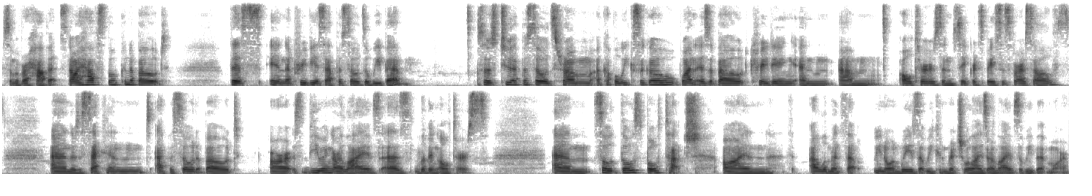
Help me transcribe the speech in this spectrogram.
some of our habits. Now, I have spoken about this in the previous episodes a wee bit. So there's two episodes from a couple weeks ago. One is about creating and um, altars and sacred spaces for ourselves, and there's a second episode about are viewing our lives as living altars. Um, so those both touch on elements that, you know, in ways that we can ritualize our lives a wee bit more.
